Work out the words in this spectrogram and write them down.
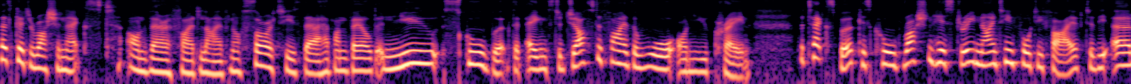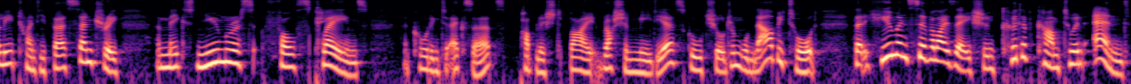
Let's go to Russia next on Verified Live. And authorities there have unveiled a new school book that aims to justify the war on Ukraine. The textbook is called Russian History 1945 to the early 21st century and makes numerous false claims. According to excerpts published by Russian media, school children will now be taught that human civilization could have come to an end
